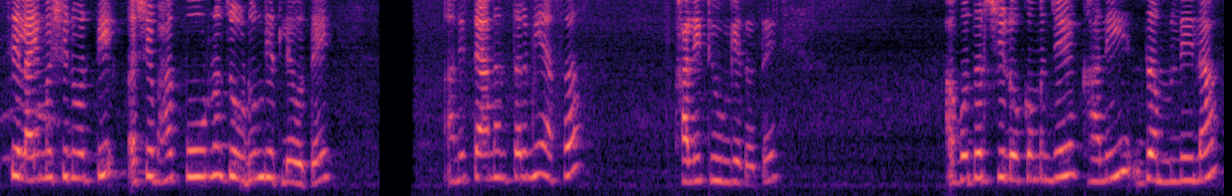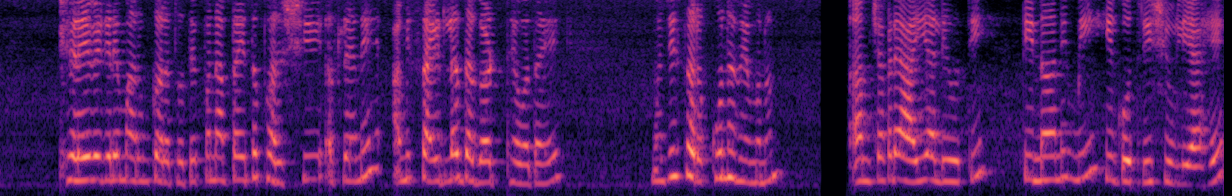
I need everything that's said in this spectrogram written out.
सिलाई मशीनवरती असे भाग पूर्ण जोडून घेतले होते. आणि त्यानंतर मी असं खाली ठेवून घेत होते. अगोदरची लोक म्हणजे खाली जमलेला खेळे वगैरे मारून करत होते पण आता इथं फरशी असल्याने आम्ही साईडला दगड ठेवत आहे. म्हणजे सरकू नव्हे म्हणून. आमच्याकडे आई आली होती तिनं आणि मी ही गोत्री शिवली आहे.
